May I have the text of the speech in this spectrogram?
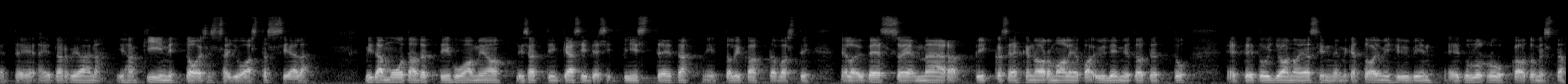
että ei, ei tarvi aina ihan kiinni toisessa juosta siellä. Mitä muuta otettiin huomioon? Lisättiin käsidesipisteitä, niitä oli kattavasti. Meillä oli vessojen määrä, pikkasen ehkä normaali jopa ylimitotettu, ettei tule jonoja sinne, mikä toimi hyvin. Ei tullut ruuhkautumista.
